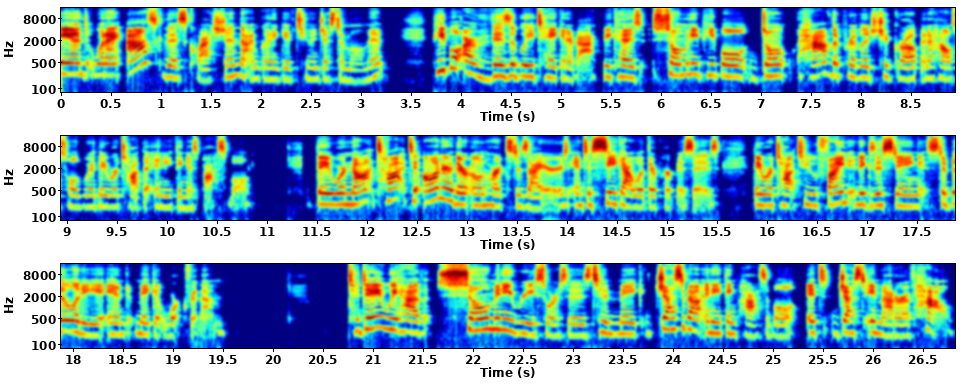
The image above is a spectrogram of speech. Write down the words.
And when I ask this question that I'm going to give to you in just a moment, people are visibly taken aback because so many people don't have the privilege to grow up in a household where they were taught that anything is possible. They were not taught to honor their own heart's desires and to seek out what their purpose is. They were taught to find an existing stability and make it work for them. Today, we have so many resources to make just about anything possible. It's just a matter of how.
